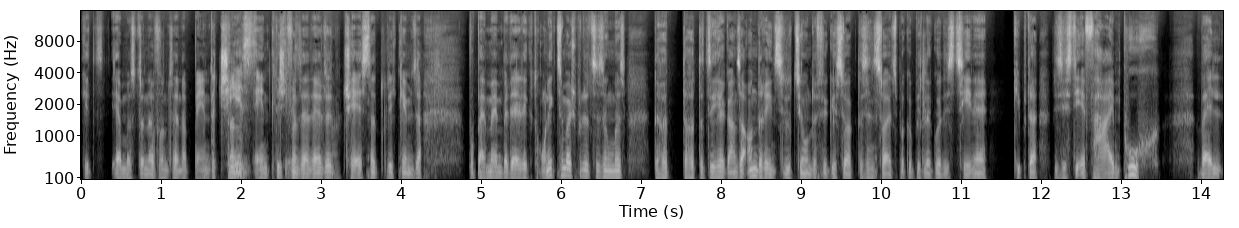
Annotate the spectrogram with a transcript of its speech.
geht's, er muss dann auch von seiner Band Der dann endlich Jazz von seiner einfach. Jazz natürlich geben. Wobei man eben bei der Elektronik zum Beispiel dazu sagen muss, da hat, da hat tatsächlich eine ganz andere Institution dafür gesorgt, dass es in Salzburg ein bisschen eine gute Szene gibt. Da. Das ist die FH im Puch. Weil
